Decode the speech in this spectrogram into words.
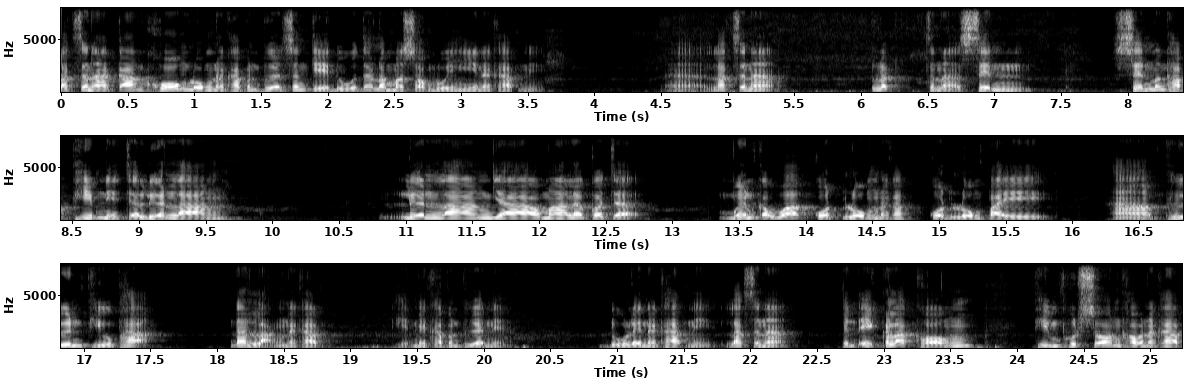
ลักษณะการโค้งลงนะครับเพื่อนๆสังเกตดูถ้าเรามาส่องดูอย่างนี้นะครับนี่ลักษณะลักษณะเส้นเส้นบังคับพิมพ์เนี่ยจะเลือนลาง เลือนลางยาวมาแล้วก็จะเหมือนกับว่ากดลงนะครับ กดลงไปหาพื้นผิวผ้าด้านหลังนะครับ เห็นไหมครับเพื่อนๆเนี่ยดูเลยนะครับนี่ลักษณะเป็นเอกลักษณ์ของพิมพ์พุทธซ้อนเขานะครับ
